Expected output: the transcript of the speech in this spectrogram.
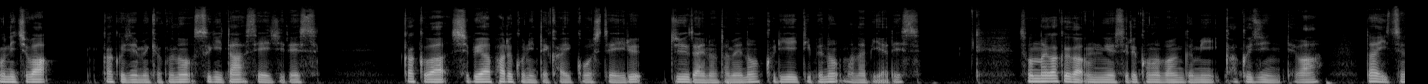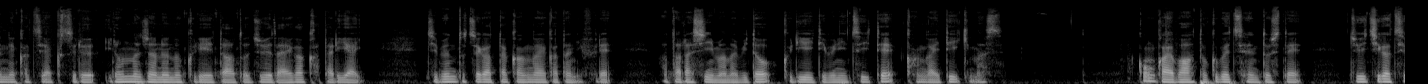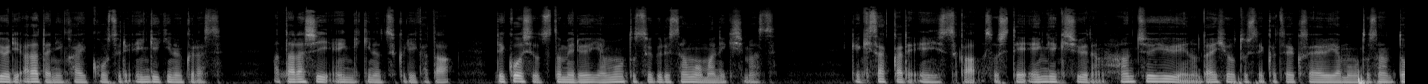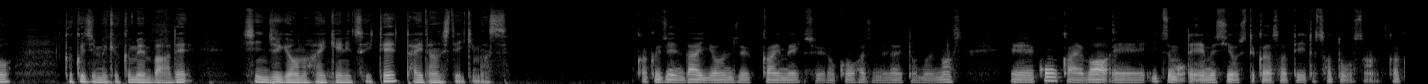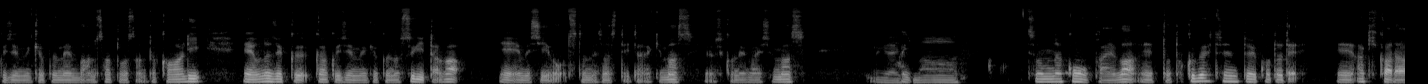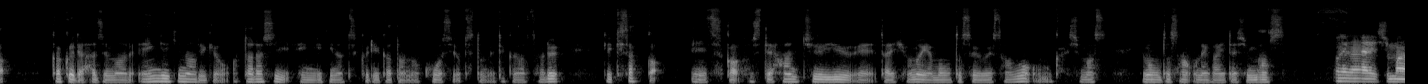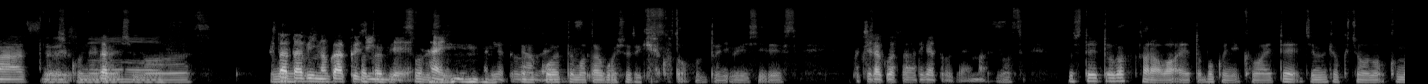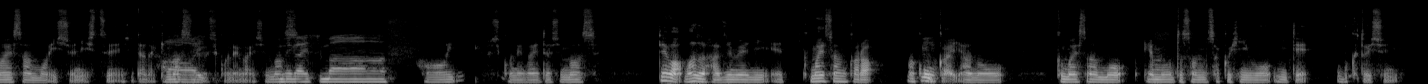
こんにちは。各事務局の杉田誠二です。各は渋谷パルコにて開校している10代のためのクリエイティブの学び屋です。そんな学が運営するこの番組学人では、第一線で活躍するいろんなジャンルのクリエイターと10代が語り合い、自分と違った考え方に触れ、新しい学びとクリエイティブについて考えていきます。今回は特別編として、11月より新たに開校する演劇のクラス。新しい演劇の作り方。で講師を務める山本卓さんをお招きします。劇作家で演出家そして演劇集団範疇遊泳の代表として活躍される山本さんと各事務局メンバーで新授業の背景について対談していきます。各人第40回目収録を始めたいと思います。えー今回は、えーいつもで MC をしてくださっていた佐藤さん各事務局メンバーの佐藤さんと代わり、えー同じく各事務局の杉田が、えー MC を務めさせていただきます。よろしくお願いします。お願いします。そんな今回は、えっと特別編ということで、えー秋から学で始まる演劇の授業新しい演劇の作り方の講師を務めてくださる劇作家演出家そして範疇遊泳代表の山本卓さんをお迎えします山本さんお願いいたしますお願いします。よろしくお願いします。再びの学人で。そうですはいね。ありがとういや、ございます。こうやってまたご一緒できること、本当に嬉しいです。こちらこそありがとうございます。そして、えっと、学からは、えっと、僕に加えて、事務局長の熊井さんも一緒に出演いただきます。はいよろしくお願いしおます。願いします。はい、よろしくお願いいたします。では、まずはじめに、え熊井さんから、まあ、今回、あの、熊井さんも山本さんの作品を見て、僕と一緒に、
